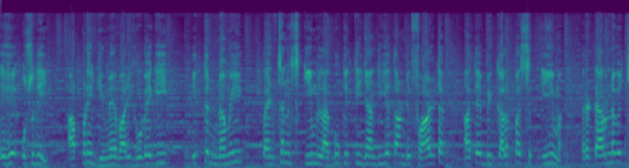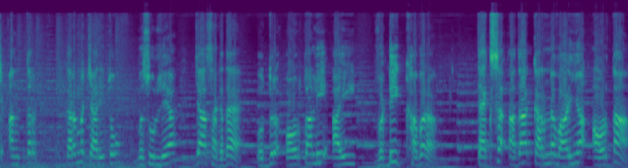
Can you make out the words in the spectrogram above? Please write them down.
ਇਹ ਉਸਦੀ ਆਪਣੀ ਜ਼ਿੰਮੇਵਾਰੀ ਹੋਵੇਗੀ। ਇੱਕ ਨਵੀਂ ਪੈਨਸ਼ਨ ਸਕੀਮ ਲਾਗੂ ਕੀਤੀ ਜਾਂਦੀ ਹੈ, ਤਾਂ ਡਿਫਾਲਟ ਅਤੇ ਵਿਕਲਪ ਸਕੀਮ ਰਿਟਰਨ ਵਿੱਚ ਅੰਤਰ ਕਰਮਚਾਰੀ ਤੋਂ ਵਸੂਲਿਆ ਜਾ ਸਕਦਾ ਹੈ। ਉਧਰ ਔਰਤਾਂ ਲਈ ਆਈ ਵੱਡੀ ਖਬਰ, ਟੈਕਸ ਅਦਾ ਕਰਨ ਵਾਲੀਆਂ ਔਰਤਾਂ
